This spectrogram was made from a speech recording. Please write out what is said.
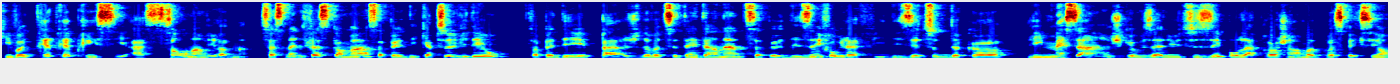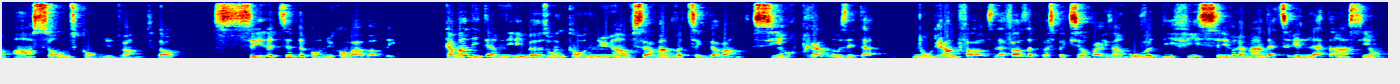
qui va être très très précis à son environnement. Ça se manifeste comment? Ça peut être des capsules vidéo, ça peut être des pages de votre site internet, ça peut être des infographies, des études de cas, les messages que vous allez utiliser pour l'approche en mode prospection en sont du contenu de vente. Donc, c'est le type de contenu qu'on va aborder. Comment déterminer les besoins de contenu en vous servant de votre cycle de vente? Si on reprend nos étapes, nos grandes phases, la phase de prospection par exemple, où votre défi, c'est vraiment d'attirer l'attention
